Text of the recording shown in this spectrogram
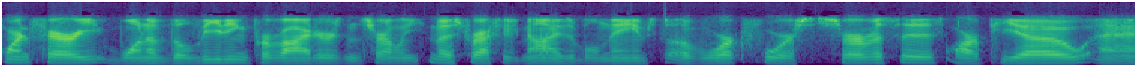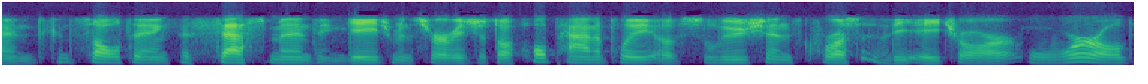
Korn Ferry, one of the leading providers and certainly most recognizable names of workforce services, RPO and consulting, assessment, engagement surveys, just a whole panoply of solutions across the HR world.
